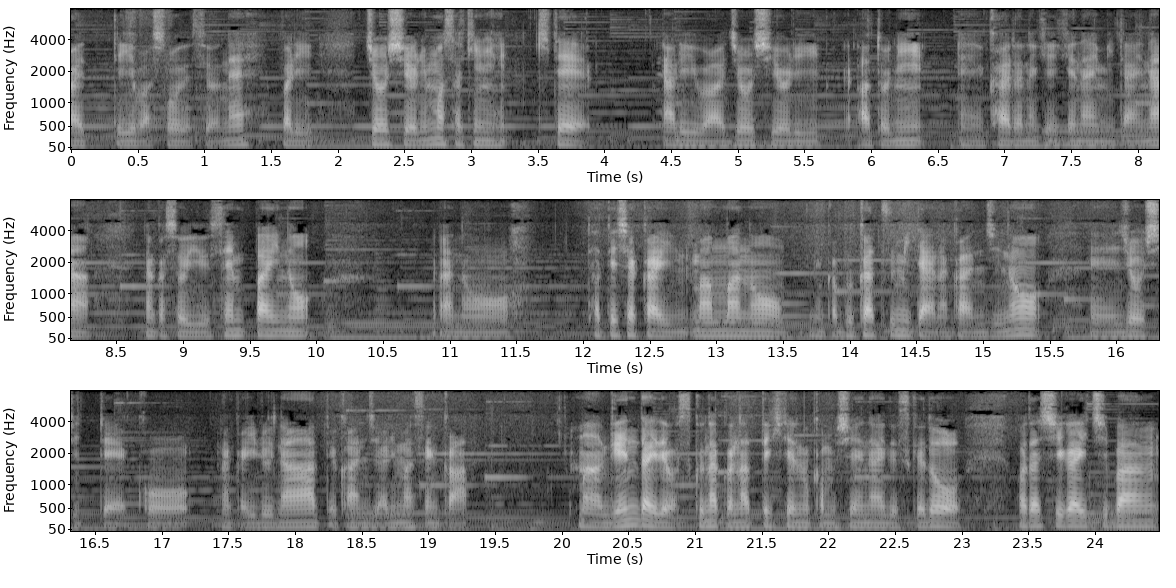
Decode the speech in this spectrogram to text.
えって言えばそうですよね。やっぱり上司よりも先に来てあるいは上司より後に、えー、帰らなきゃいけないみたいななんかそういう先輩のあの縦社会まんまのなんか部活みたいな感じの、えー、上司ってこうなんかいるなーっていう感じありませんか？まあ現代では少なくなってきてるのかもしれないですけど私が一番、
